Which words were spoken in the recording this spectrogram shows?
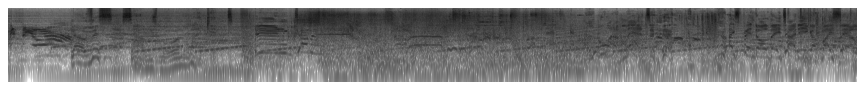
Hit the alarm. Now this sounds more like it. Incoming! what a mess! I spend all day tidying up my cell,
